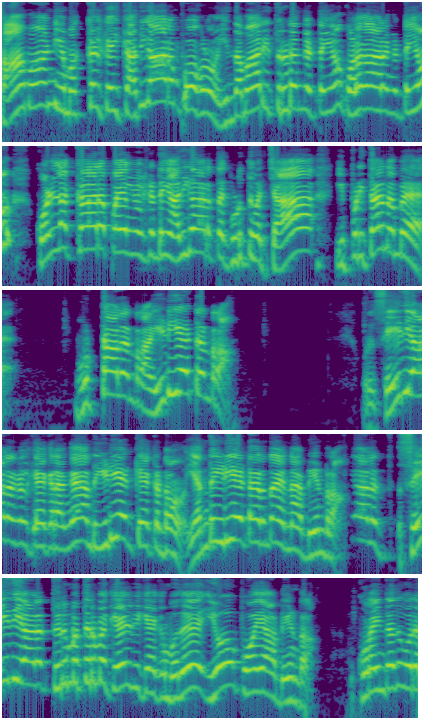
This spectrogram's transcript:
சாமானிய மக்கள் கைக்கு அதிகாரம் போகணும். இந்த மாதிரி திருடங்கிட்டையும் கொலகாரங்கிட்டையும் கொள்ளக்கார பயல்கள்கிட்டையும் அதிகாரத்தை கொடுத்து வச்சா இப்படித்தான் நம்ம முட்டாளன்றான் இடியேட்டுன்றான் ஒரு செய்தியாளர்கள் கேட்குறாங்க அந்த இடியேட் கேட்கட்டும் எந்த இடியேட்டாக இருந்தால் என்ன அப்படின்றான். செய்தியாளர் திரும்ப திரும்ப கேள்வி கேட்கும்போது யோ போயா அப்படின்றான். குறைந்தது ஒரு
